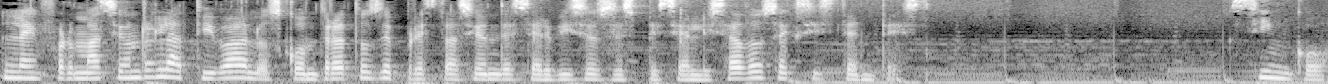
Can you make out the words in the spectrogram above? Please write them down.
la información relativa a los contratos de prestación de servicios especializados existentes. 5.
